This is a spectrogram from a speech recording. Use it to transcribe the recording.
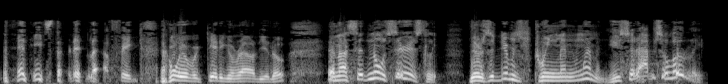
And he started laughing, and we were kidding around, you know. And I said, no, seriously, there's a difference between men and women. He said, absolutely.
